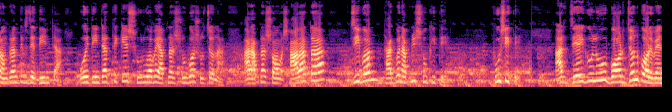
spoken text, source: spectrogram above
সংক্রান্তির যে দিনটা, ওই দিনটার থেকে শুরু হবে আপনার শুভ সূচনা। আর আপনার সারাটা জীবন থাকবেন আপনি সুখীতে, খুশিতে। আর যেইগুলো বর্জন করবেন,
